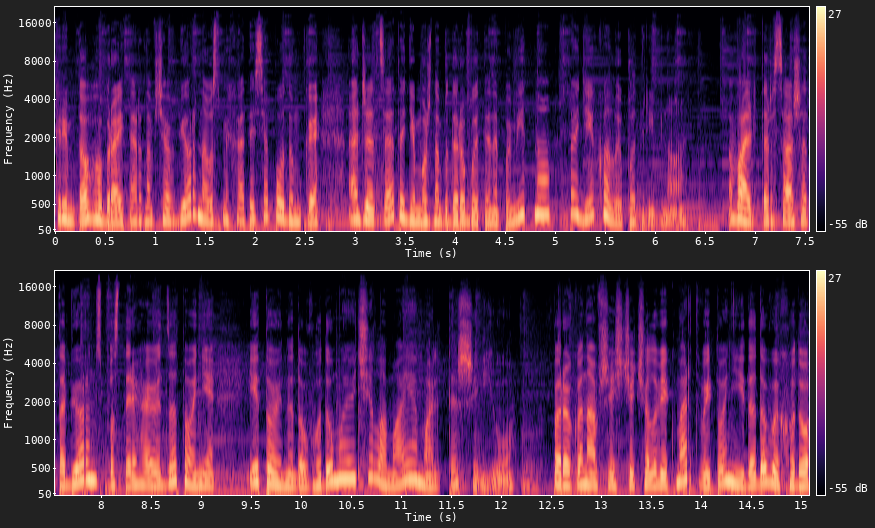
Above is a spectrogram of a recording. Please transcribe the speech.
Крім того, Брайтнер навчав Бьорна усміхатися подумки, адже це тоді можна буде робити непомітно, тоді, коли потрібно. Вальтер, Саша та Бьорн спостерігають за Тоні, і той, недовго думаючи, ламає Мальте шию. Переконавшись, що чоловік мертвий, Тоні йде до виходу,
